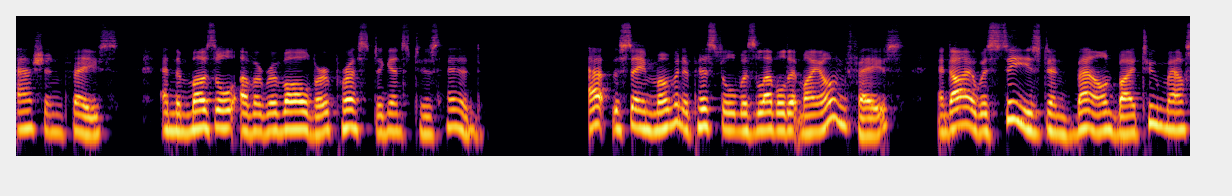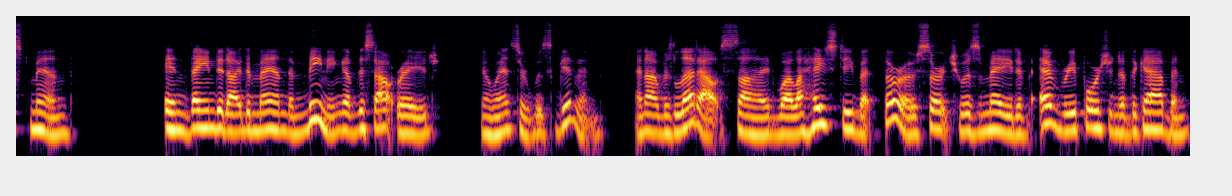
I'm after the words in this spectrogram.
ashen face and the muzzle of a revolver pressed against his head. At the same moment, a pistol was leveled at my own face, and I was seized and bound by two masked men. In vain did I demand the meaning of this outrage. No answer was given, and I was led outside while a hasty but thorough search was made of every portion of the cabin.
